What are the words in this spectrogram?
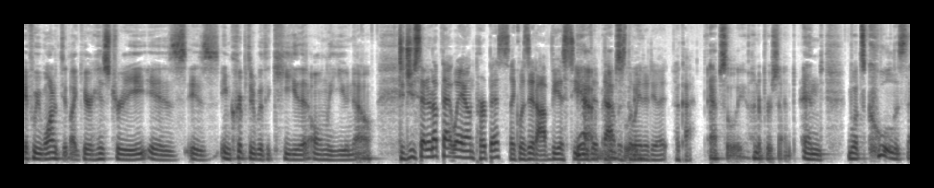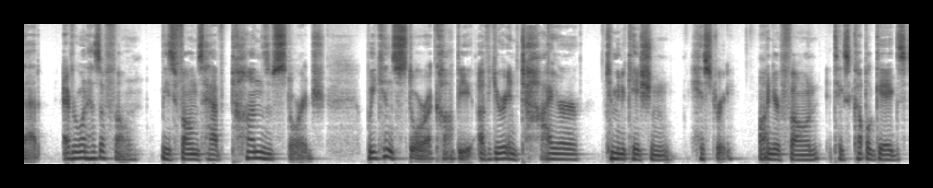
if we wanted to. Like your history is is encrypted with a key that only you know. Did you set it up that way on purpose? Like, was it obvious to you Yeah, that that was the way to do it? Okay. Absolutely, 100%. And what's cool is that everyone has a phone. These phones have tons of storage. We can store a copy of your entire communication history on your phone. It takes a couple gigs.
